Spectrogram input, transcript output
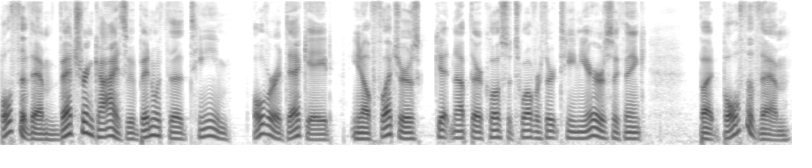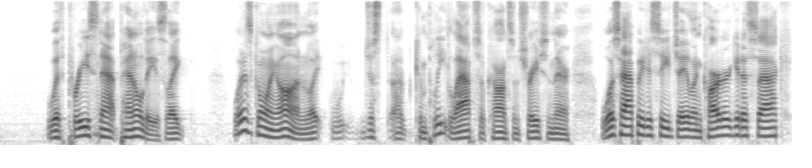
both of them veteran guys who've been with the team over a decade. You know, Fletcher's getting up there close to 12 or 13 years, I think, but both of them with pre snap penalties. Like, what is going on? Like, just a complete lapse of concentration there. Was happy to see Jalen Carter get a sack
